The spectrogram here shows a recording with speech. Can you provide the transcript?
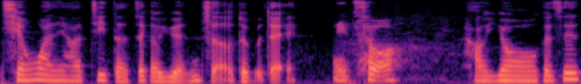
千万要记得这个原则，对不对？没错。好哟，可是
